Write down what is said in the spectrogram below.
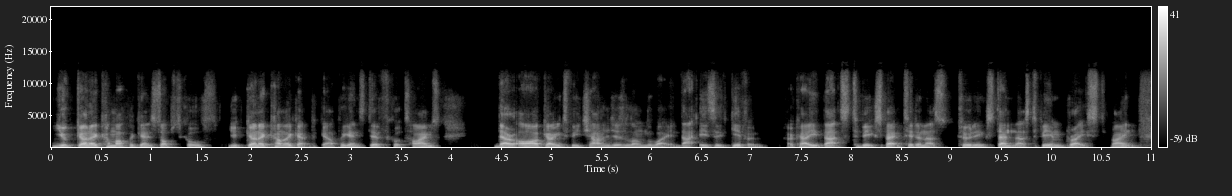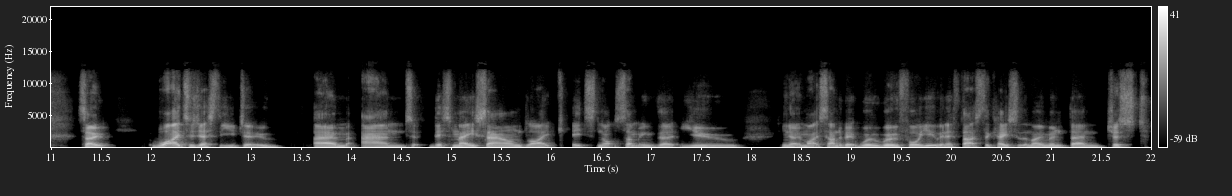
You're going to come up against obstacles. You're going to come up against difficult times. There are going to be challenges along the way and that is a given Okay, that's to be expected, and that's to an extent that's to be embraced, right? So, what I'd suggest that you do, um, and this may sound like it's not something that you, you know, it might sound a bit woo woo for you, and if that's the case at the moment, then just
